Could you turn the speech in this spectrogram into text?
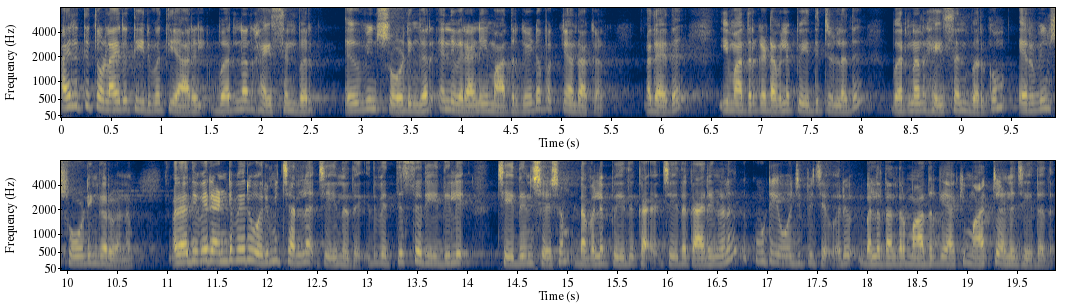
ആയിരത്തി തൊള്ളായിരത്തി ഇരുപത്തി ആറിൽ വെർണർ ഹൈസൻബർഗ് എർവിൻ ഷ്രോഡിംഗർ എന്നിവരാണ് ഈ മാതൃകയുടെ ഉപജ്ഞാതാക്കൾ. അതായത് ഈ മാതൃക ഡെവലപ്പ് ചെയ്തിട്ടുള്ളത് വെർണർ ഹൈസൻബർഗും എർവിൻ ഷ്രോഡിംഗറുമാണ്. അതായത് ഇവർ രണ്ടുപേരും ഒരുമിച്ചല്ല ചെയ്യുന്നത്. ഇത് വ്യത്യസ്ത രീതിയിൽ ചെയ്തതിന് ശേഷം ഡെവലപ്പ് ചെയ്ത് ചെയ്ത കാര്യങ്ങൾ കൂട്ടി യോജിപ്പിച്ച് ഒരു ബലതന്ത്ര മാതൃകയാക്കി മാറ്റുകയാണ് ചെയ്തത്.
